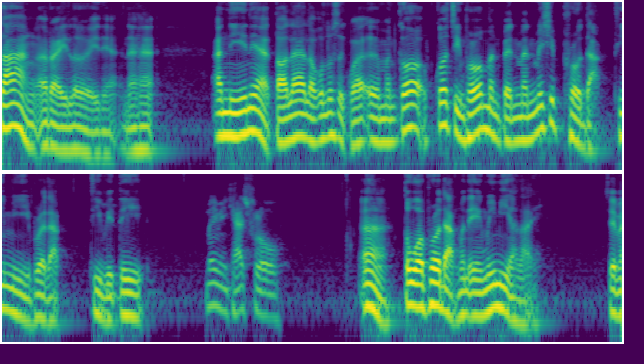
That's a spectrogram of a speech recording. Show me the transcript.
สร้างอะไรเลยเนี่ยนะฮะ อันนี้เนี่ยตอนแรกเราก็รู้สึกว่าเออมันก็ก็จริงเพราะว่ามันเป็นมันไม่ใช่ Product ที่มี productivity ไม่มี cash flow อ่าตัว Product มันเองไม่มีอะไร ใช่ไหม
